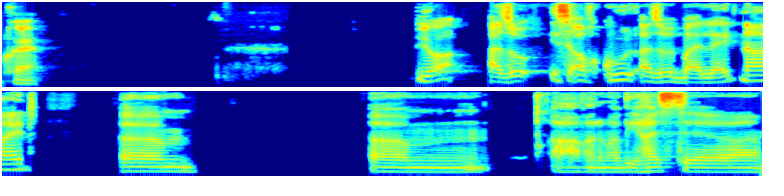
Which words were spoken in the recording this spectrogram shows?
Okay. Ja, also ist auch gut. Also bei Late Night, ähm, ähm, ah, warte mal, wie heißt der?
